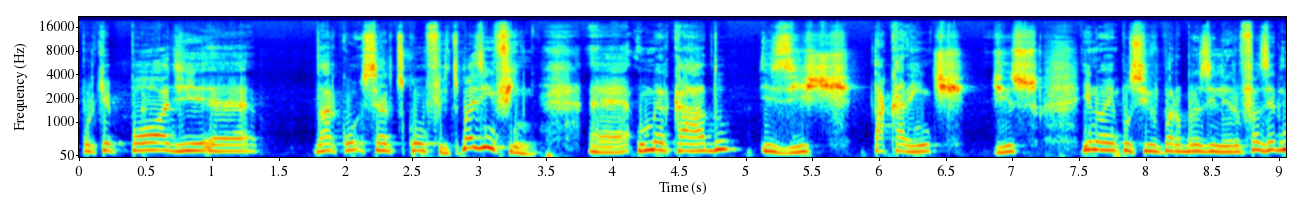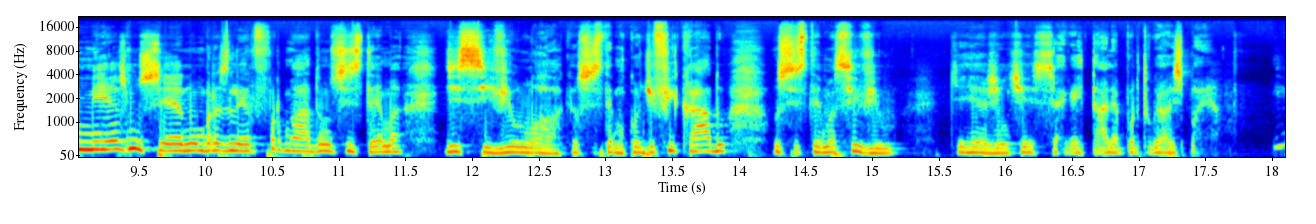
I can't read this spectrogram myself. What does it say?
porque pode é, dar certos conflitos. Mas enfim, é, o mercado existe, está carente, disso e não é impossível para o brasileiro fazer, mesmo sendo um brasileiro formado no sistema de civil law, que é o sistema codificado, o sistema civil, que a gente segue a Itália, Portugal e Espanha. E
